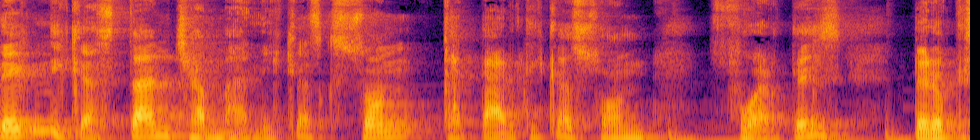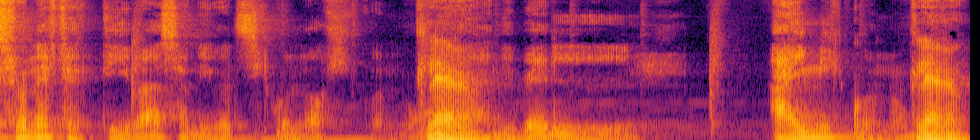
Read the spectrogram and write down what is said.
técnicas tan chamánicas que son catárticas, son fuertes, pero que son efectivas a nivel psicológico, claro. a nivel aímico. ¿no? Claro.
